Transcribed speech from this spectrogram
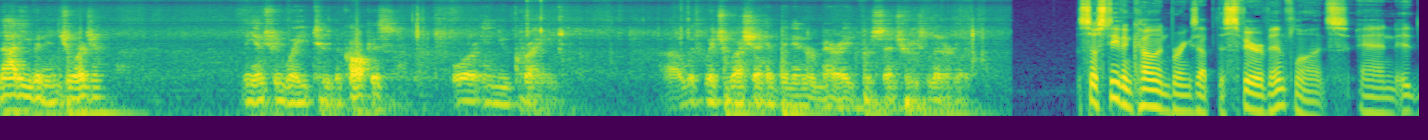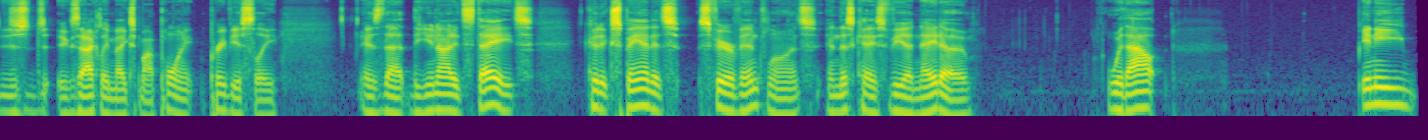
not even in Georgia, the entryway to the Caucasus, or in Ukraine, uh, with which Russia had been intermarried for centuries, literally. So Stephen Cohen brings up the sphere of influence, and it just exactly makes my point previously, is that the United States could expand its sphere of influence, in this case via NATO, without any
